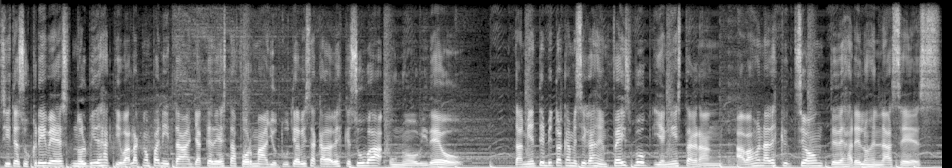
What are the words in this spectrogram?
Si te suscribes, no olvides activar la campanita ya que de esta forma YouTube te avisa cada vez que suba un nuevo video. También te invito a que me sigas en Facebook y en Instagram. Abajo en la descripción te dejaré los enlaces.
